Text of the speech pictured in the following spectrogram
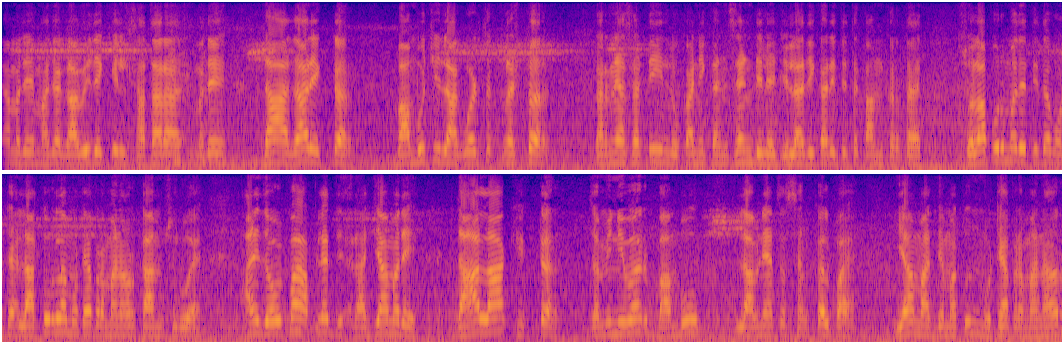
जिल्ह्यामध्ये माझ्या गावी देखील सातारामध्ये दहा हजार हेक्टर बांबूची लागवडचं क्लस्टर करण्यासाठी लोकांनी कन्सेंट दिले. जिल्हाधिकारी तिथं काम करत आहेत सोलापूरमध्ये तिथं मोठ्या लातूरला मोठ्या प्रमाणावर काम सुरू आहे. आणि जवळपास आपल्या राज्यामध्ये दहा लाख हेक्टर जमिनीवर बांबू लावण्याचा संकल्प आहे. या माध्यमातून मोठ्या प्रमाणावर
